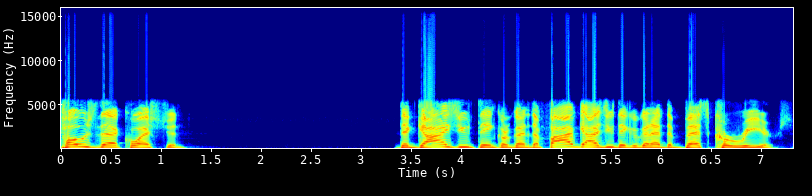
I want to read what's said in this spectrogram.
posed that question, the guys you think are going to, the five guys you think are going to have the best careers,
